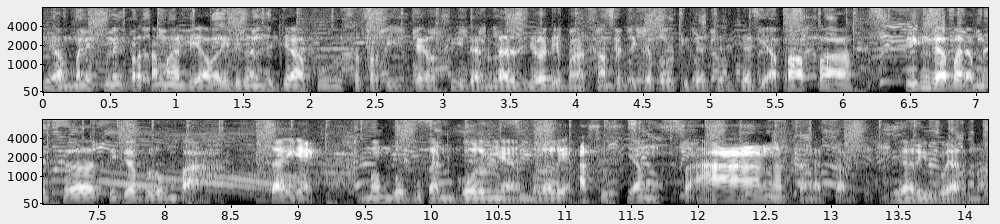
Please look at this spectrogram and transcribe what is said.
Ya, menit-menit pertama diawali dengan dejavu seperti Chelsea dan Lazio di mana sampai 33 terjadi apa-apa hingga pada menit ke-34. Ziyech membebukan golnya melalui asis yang sangat-sangat cantik dari Werner.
